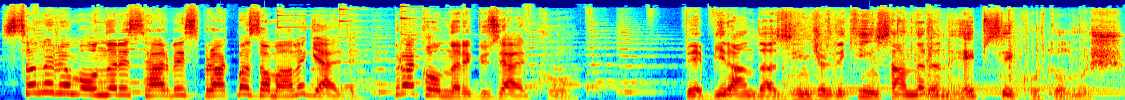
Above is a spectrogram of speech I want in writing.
Sanırım onları serbest bırakma zamanı geldi. Bırak onları güzel kuğu. Ve bir anda zincirdeki insanların hepsi kurtulmuş.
